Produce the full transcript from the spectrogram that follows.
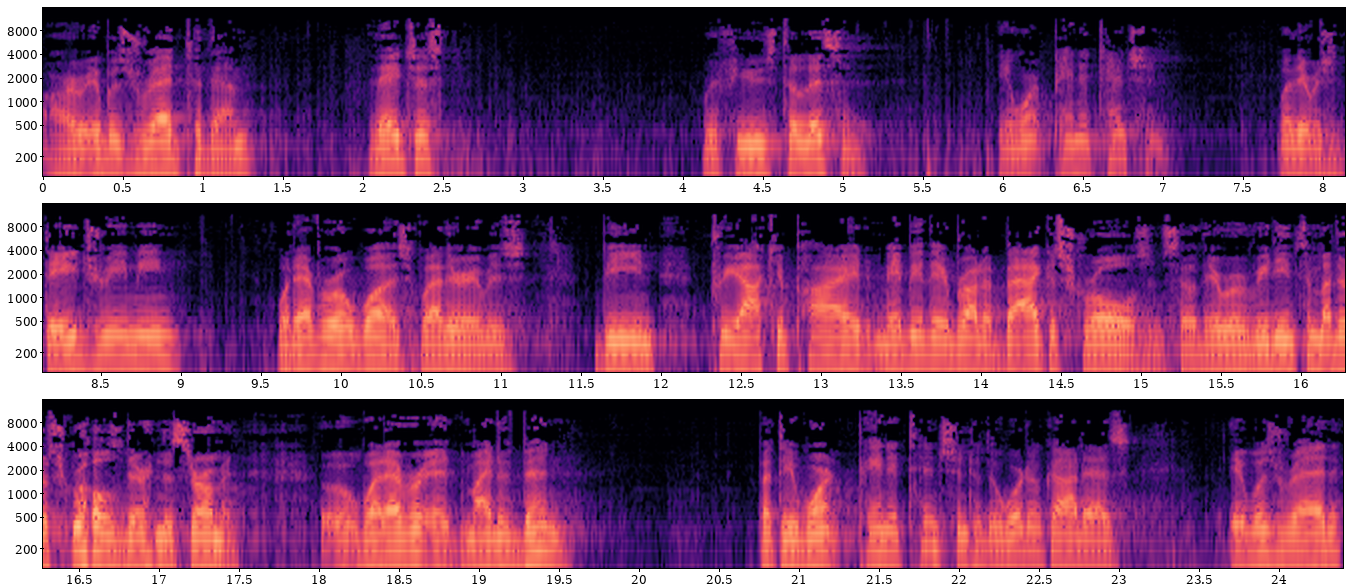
or it was read to them, they just refused to listen. They weren't paying attention. Whether it was daydreaming, whatever it was, whether it was being preoccupied. Maybe they brought a bag of scrolls and so they were reading some other scrolls during the sermon. Uh, whatever it might have been. But they weren't paying attention to the Word of God as it was read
